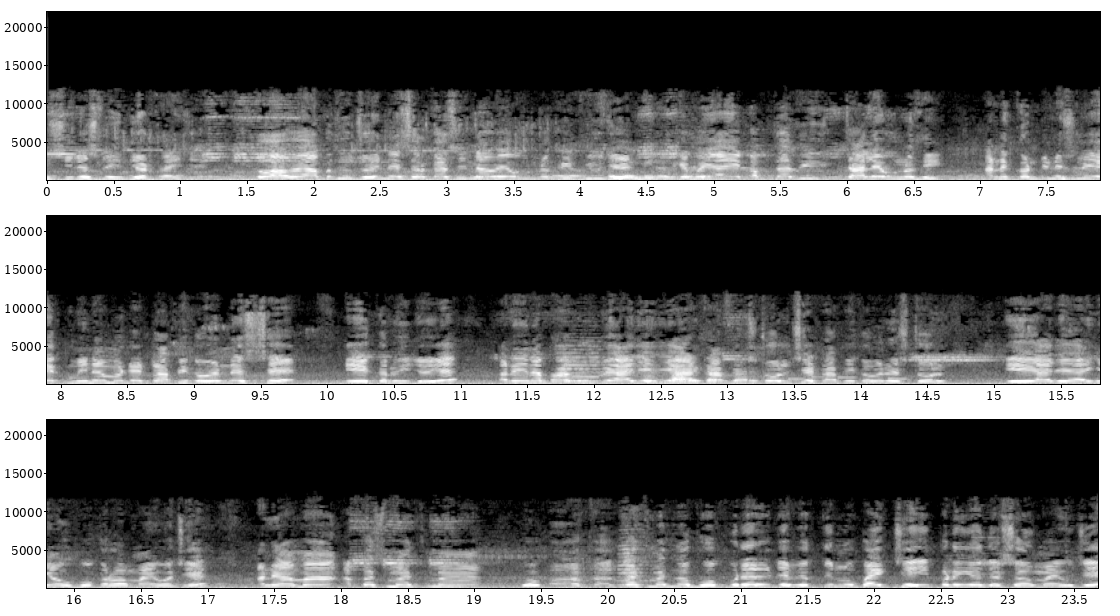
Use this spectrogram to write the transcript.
એ સિરિયસલી ઇન્જર્ડ થાય છે. તો હવે આ બધું જોઈને સરકારશ્રીને હવે એવું નક્કી થયું છે કે ભાઈ આ એક હપ્તાથી ચાલે એવું નથી. અને કન્ટિન્યુઅસલી એક મહિના માટે ટ્રાફિક અવેરનેસ છે એ કરવી જોઈએ અને એના ભાગરૂપે આજે જે આ ટ્રાફિક સ્ટોલ છે ટ્રાફિક અવેરનેસ સ્ટોલ એ આજે અહીંયા ઊભો કરવામાં આવ્યો છે. અને આમાં અકસ્માતમાં અકસ્માતનો ભોગ પડેલ જે વ્યક્તિનું બાઇક છે, એ પણ અહીંયા દર્શાવવામાં આવ્યું છે.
